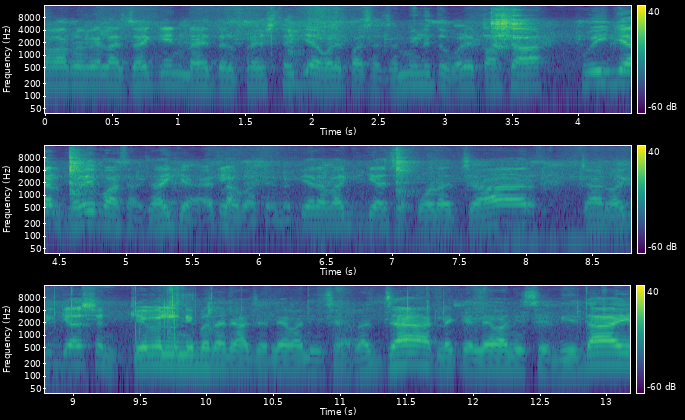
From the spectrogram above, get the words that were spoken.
સવારમાં વહેલા જાગીને નાહી ધોઈને ફ્રેશ થઈ ગયા, વળી પાછા જમી લીધું, વળી પાછા સુઈ ગયા, વળી પાછા જાગ્યા એટલા માટે. ને અત્યારે વાગી ગયા છે પોણા ચાર ચાર વાગી ગયા છે ને કેવલની બધાને આજે લેવાની છે રજા, એટલે કે લેવાની છે વિદાય.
